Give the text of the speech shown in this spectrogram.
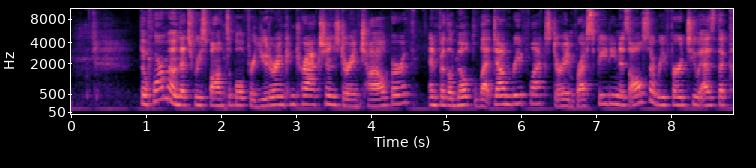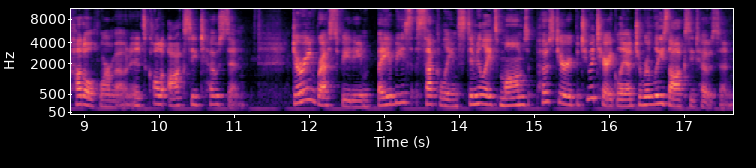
The hormone that's responsible for uterine contractions during childbirth and for the milk letdown reflex during breastfeeding is also referred to as the cuddle hormone, and it's called oxytocin. During breastfeeding, baby's suckling stimulates mom's posterior pituitary gland to release oxytocin.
